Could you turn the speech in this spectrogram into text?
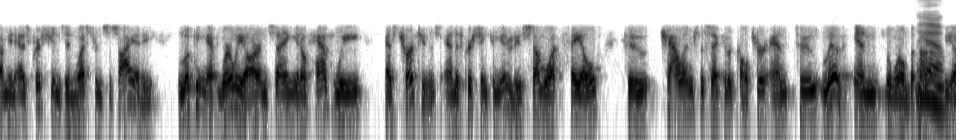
I mean, as Christians in Western society, looking at where we are and saying, you know, have we as churches and as Christian communities somewhat failed to challenge the secular culture and to live in the world, but not yeah. be a,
